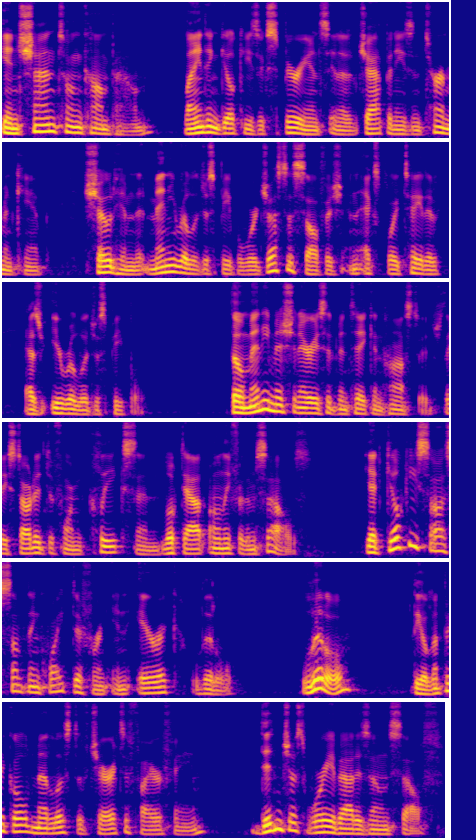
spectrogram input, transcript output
In Shantung Compound, Langdon Gilkey's experience in a Japanese internment camp showed him that many religious people were just as selfish and exploitative as irreligious people. Though many missionaries had been taken hostage, they started to form cliques and looked out only for themselves. Yet Gilkey saw something quite different in Eric Liddell. Liddell, the Olympic gold medalist of Chariots of Fire fame, didn't just worry about his own self.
